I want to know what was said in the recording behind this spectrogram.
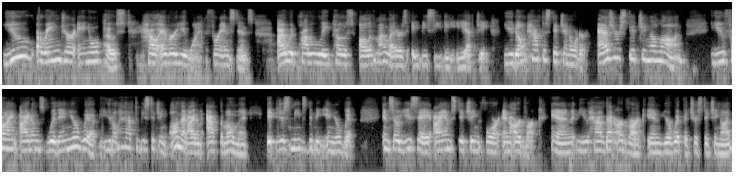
you arrange your annual post however you want. For instance, I would probably post all of my letters A, B, C, D, E, F, G. You don't have to stitch in order. As you're stitching along, you find items within your whip. You don't have to be stitching on that item at the moment. It just needs to be in your whip. And so you say, I am stitching for an aardvark, and you have that aardvark in your whip that you're stitching on.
